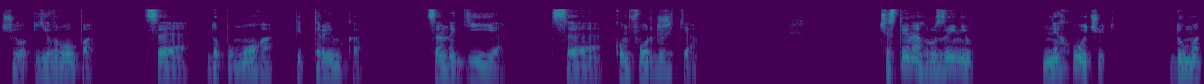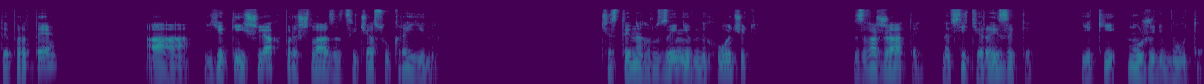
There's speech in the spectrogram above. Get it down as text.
що Європа це допомога, підтримка, це надія, це комфорт життя. Частина грузинів не хочуть думати про те, а який шлях пройшла за цей час Україна. Частина грузинів не хочуть зважати на всі ті ризики, які можуть бути,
